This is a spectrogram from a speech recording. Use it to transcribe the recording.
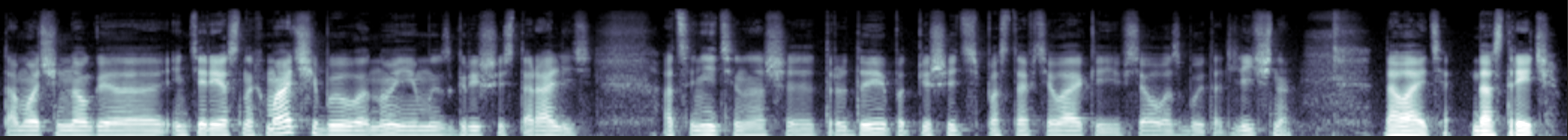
Там очень много интересных матчей было, ну и мы с Гришей старались. Оцените наши труды, подпишитесь, поставьте лайк, и все у вас будет отлично. Давайте, до встречи.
